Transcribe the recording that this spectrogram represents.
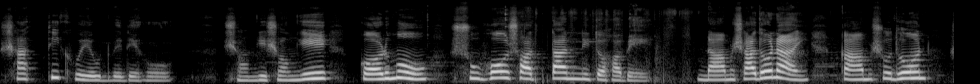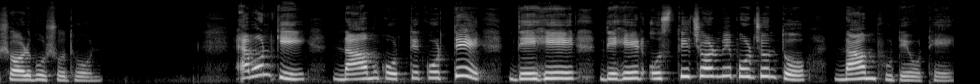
সাত্ত্বিক হয়ে উঠবে দেহ। সঙ্গে সঙ্গে কর্ম শুভ সত্তান্বিত হবে। নাম সাধনায় কাম শোধন, সর্বশোধন। এমনকি নাম করতে করতে দেহে, দেহের অস্থিচর্মে পর্যন্ত নাম ফুটে ওঠে।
